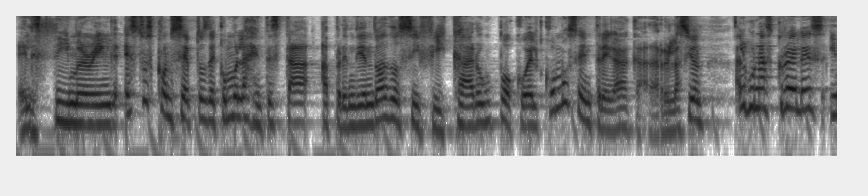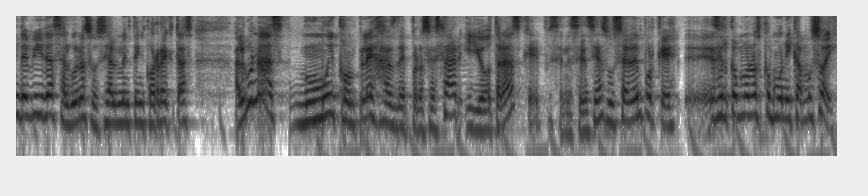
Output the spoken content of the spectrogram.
el simmering, estos conceptos de cómo la gente está aprendiendo a dosificar un poco el cómo se entrega a cada relación algunas crueles, indebidas, algunas socialmente incorrectas, algunas muy complejas de procesar y otras que pues, en esencia suceden porque es el cómo nos comunicamos hoy,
